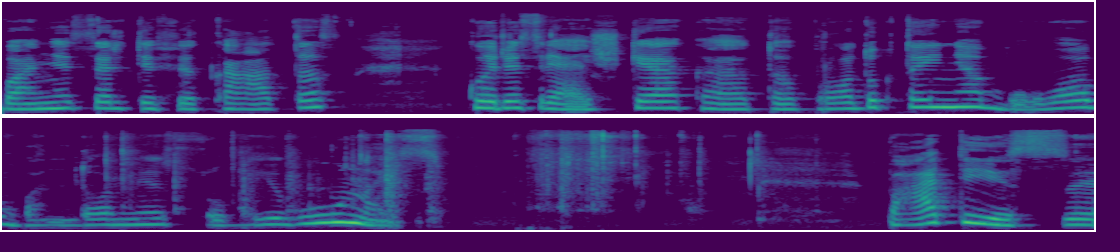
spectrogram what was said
Bunny sertifikatas, kuris reiškia, kad produktai nebuvo bandomi su gyvūnais. Patys e,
